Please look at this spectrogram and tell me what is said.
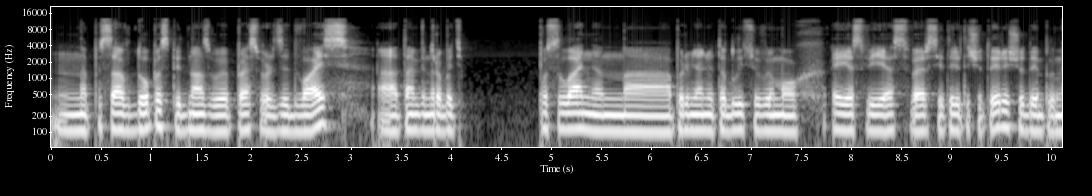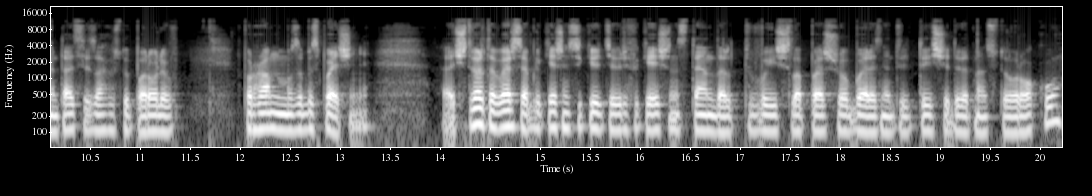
написав допис під назвою Passwords Advice. Там він робить посилання на порівняльну таблицю вимог ASVS версії 3.4 щодо імплементації захисту паролів в програмному забезпеченні. Е, четверта версія Application Security Verification Standard вийшла 1 березня 2019 року.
